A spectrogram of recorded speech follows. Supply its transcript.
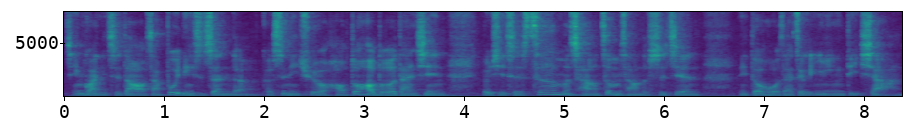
尽管你知道它不一定是真的，可是你却有好多好多的担心，尤其是这么长这么长的时间，你都活在这个阴影底下，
